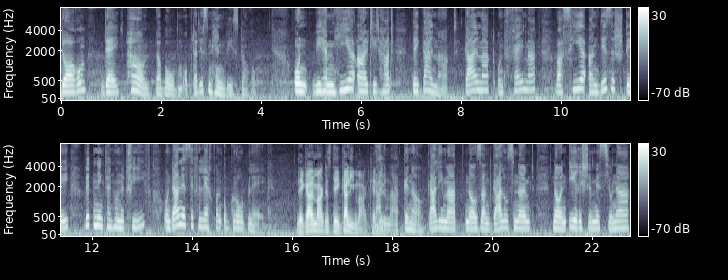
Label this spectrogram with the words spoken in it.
Darum der Hauen da oben ob. Das ist ein Hinweis darum. Und wir haben hier alltid hat der Gallmarkt. Gallmarkt und Feimarkt, was hier an dieser Steh bis 1905 und dann ist der vielleicht von ob Grotbleck. Der Gallmarkt ist der Gallimarkt, kennt? Gallimarkt, genau. Gallimarkt, noch St. Gallus nimmt, noch ein irischer Missionar,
